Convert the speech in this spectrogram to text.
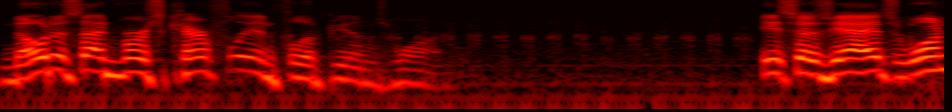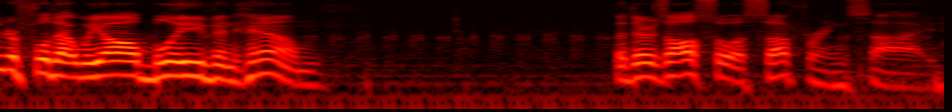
Notice that verse carefully in Philippians 1. He says, Yeah, it's wonderful that we all believe in him, but there's also a suffering side.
